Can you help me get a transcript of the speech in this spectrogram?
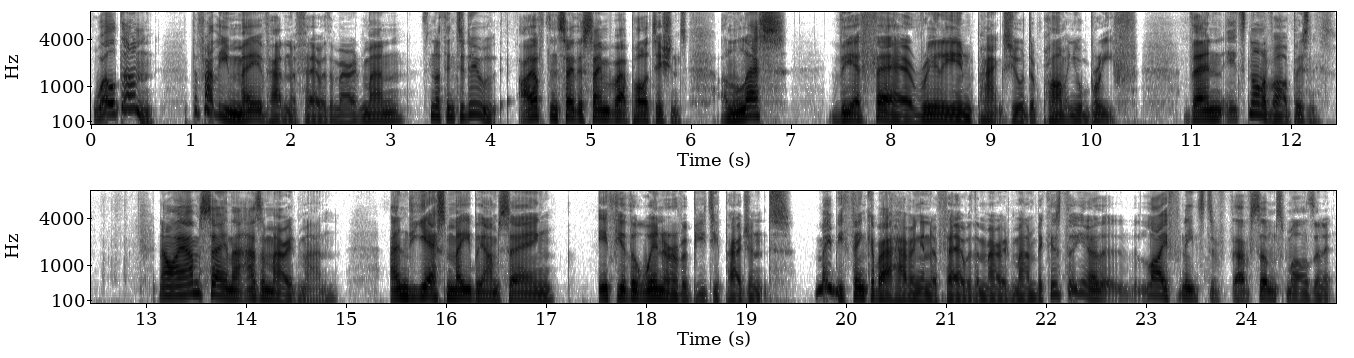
well done. The fact that you may have had an affair with a married man, it's nothing to do. I often say the same about politicians. Unless the affair really impacts your department, your brief, then it's none of our business. Now, I am saying that as a married man, and yes, maybe I'm saying if you're the winner of a beauty pageant, maybe think about having an affair with a married man because the, you know life needs to have some smiles in it.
